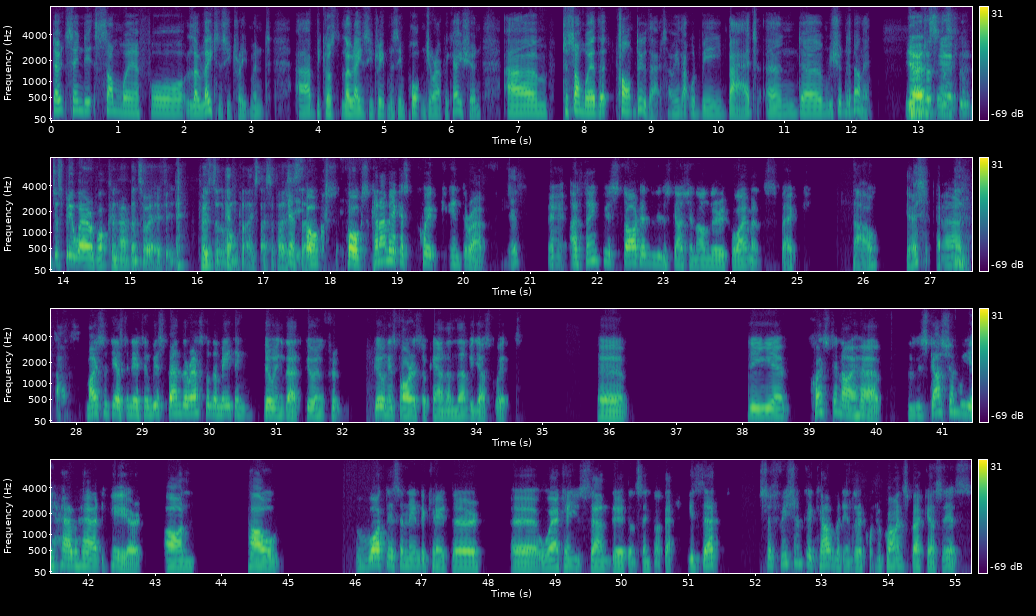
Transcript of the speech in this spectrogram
don't send it somewhere for low latency treatment uh, because low latency treatment is important to your application um, to somewhere that can't do that i mean that would be bad and um, you shouldn't have done it Yeah, just Yeah. just just be aware of what can happen to it if it goes to the Yeah. wrong place. I suppose. Yes. Folks, folks, can I make a quick interrupt? Yes. Uh, I think we started the discussion on the requirements spec now. yes And I- my suggestion is we spend the rest of the meeting doing that, going through, going as far as we can, and then we just quit. Uh, The uh, question I have, the discussion we have had here on how, what is an indicator, uh, where can you send it and things like that, is that sufficiently covered in the requirements spec as is?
